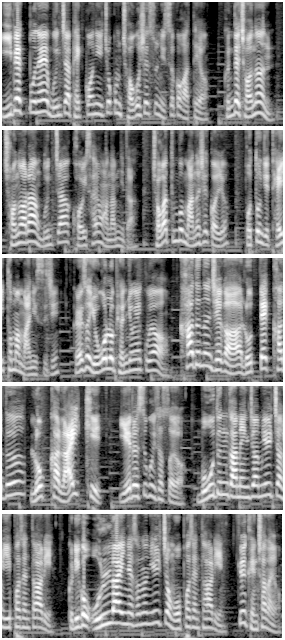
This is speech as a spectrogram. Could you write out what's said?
200분에 문자 100건이 조금 적으실 수는 있을 것 같아요. 근데 저는 전화랑 문자 거의 사용 안 합니다. 저 같은 분 많으실걸요? 보통 이제 데이터만 많이 쓰지. 그래서 요걸로 변경했고요. 카드는 제가 롯데카드 로카 라이킷 얘를 쓰고 있었어요. 모든 가맹점 1.2% 할인. 그리고 온라인에서는 1.5% 할인. 꽤 괜찮아요.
